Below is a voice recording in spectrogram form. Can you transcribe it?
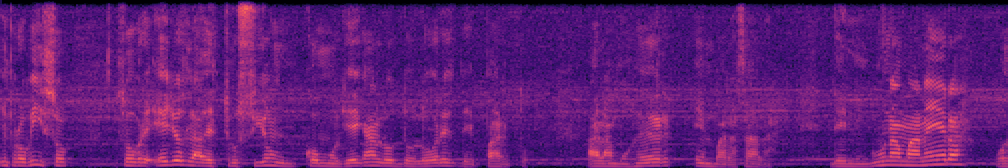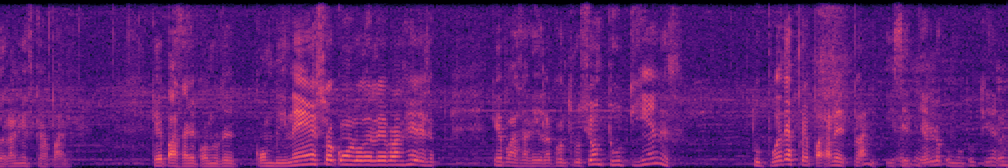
improviso sobre ellos la destrucción, como llegan los dolores de parto a la mujer embarazada. De ninguna manera podrán escapar. ¿Qué pasa? Que cuando te combine eso con lo del evangelio, ¿qué pasa? Que la construcción tú tienes, tú puedes preparar el plan y setearlo como tú quieras.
